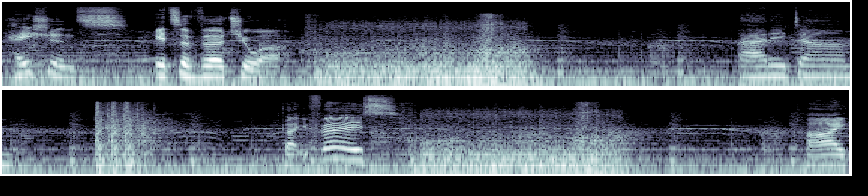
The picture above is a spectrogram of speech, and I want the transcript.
Patience. It's a virtua. Addy dum. Got your face. Hi.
